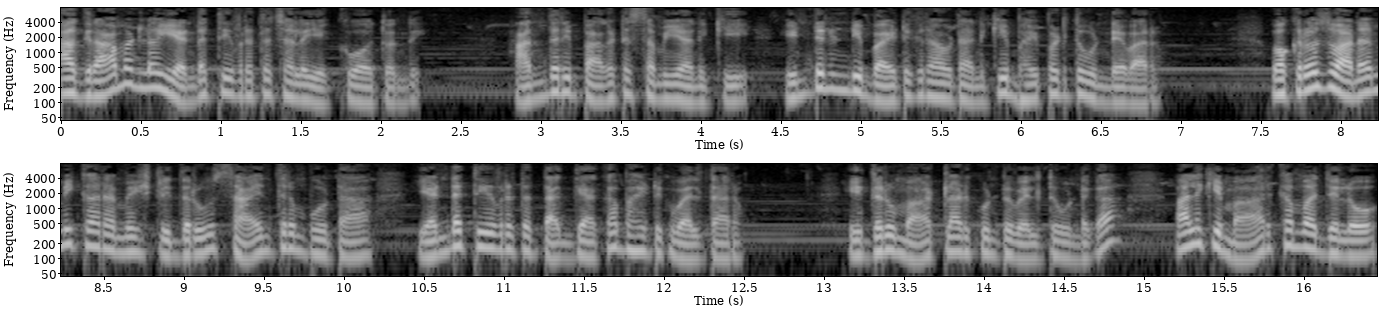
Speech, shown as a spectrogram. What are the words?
ఆ గ్రామంలో ఎండ తీవ్రత చాలా ఎక్కువ అవుతుంది. అందరి పగట సమయానికి ఇంటి నుండి బయటకు రావడానికి భయపడుతూ ఉండేవారు. ఒకరోజు అనామిక రమేష్లు ఇద్దరూ సాయంత్రం పూట ఎండ తీవ్రత తగ్గాక బయటకు వెళ్తారు. ఇద్దరు మాట్లాడుకుంటూ వెళ్తూ ఉండగా వాళ్ళకి మార్గ మధ్యలో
